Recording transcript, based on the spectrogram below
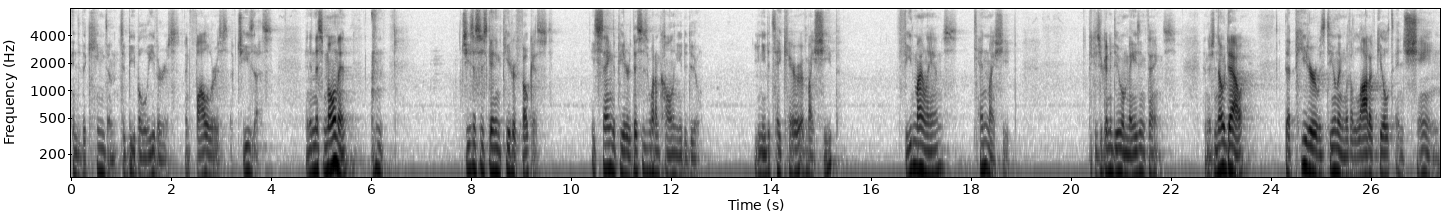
into the kingdom to be believers and followers of Jesus. And in this moment, Jesus is getting Peter focused. He's saying to Peter, This is what I'm calling you to do. You need to take care of my sheep, feed my lambs, tend my sheep because you're going to do amazing things. And there's no doubt that Peter was dealing with a lot of guilt and shame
